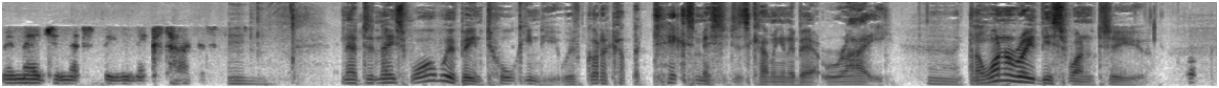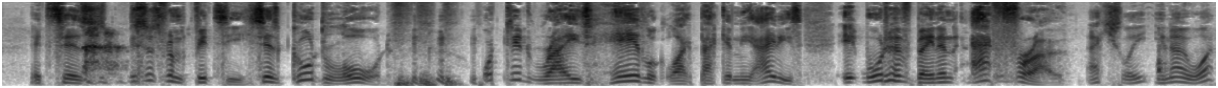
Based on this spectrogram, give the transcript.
imagine that's be the next target. Now, Denise, while we've been talking to you, we've got a couple of text messages coming in about Ray. Oh, and I want to read this one to you. It says, this is from Fitzy. He says, Good Lord, what did Ray's hair look like back in the 80s? It would have been an afro. Actually, you know what?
